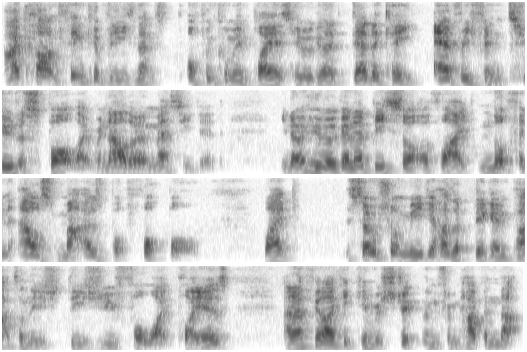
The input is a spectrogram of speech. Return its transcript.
I can't think of these next up and coming players who are going to dedicate everything to the sport like Ronaldo and Messi did. You know, who are going to be sort of like nothing else matters but football. Like social media has a big impact on these these youthful like players, and I feel like it can restrict them from having that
